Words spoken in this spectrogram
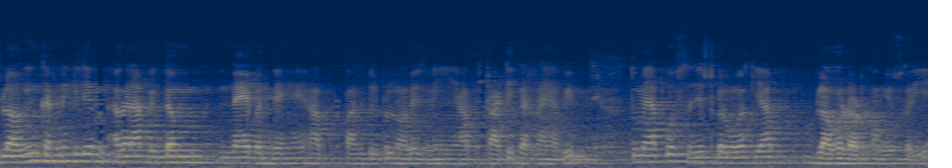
ब्लॉगिंग करने के लिए अगर आप एकदम नए बंदे हैं, आपके पास बिल्कुल नॉलेज नहीं है, आप स्टार्ट ही कर रहे हैं अभी तो मैं आपको सजेस्ट करूँगा कि आप ब्लॉगर डॉट कॉम यूज़ करिए।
